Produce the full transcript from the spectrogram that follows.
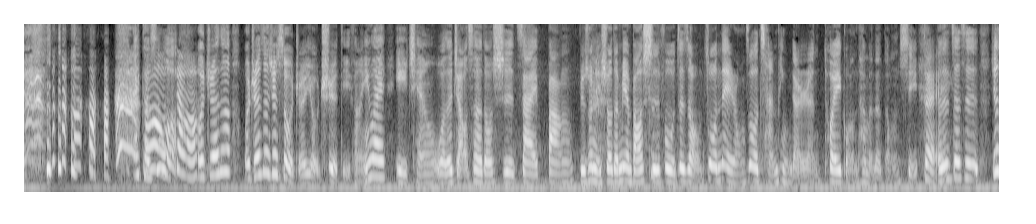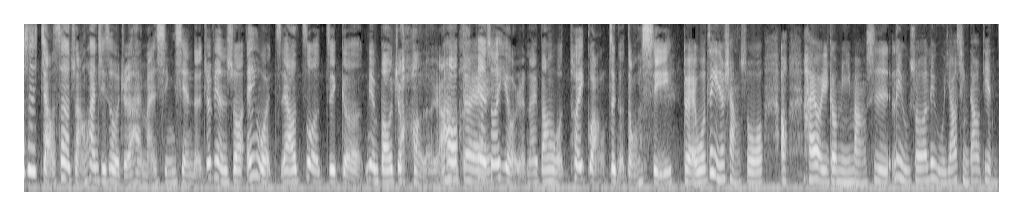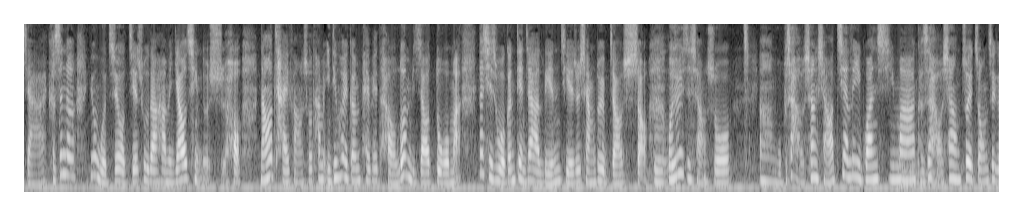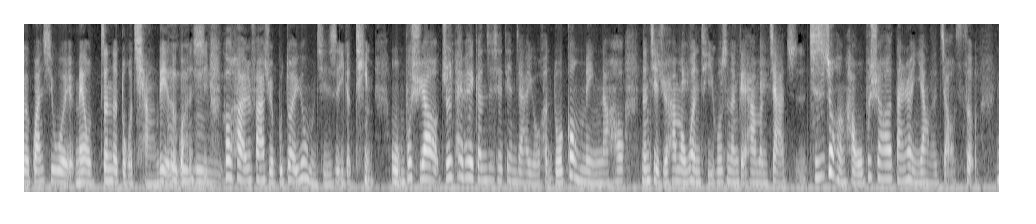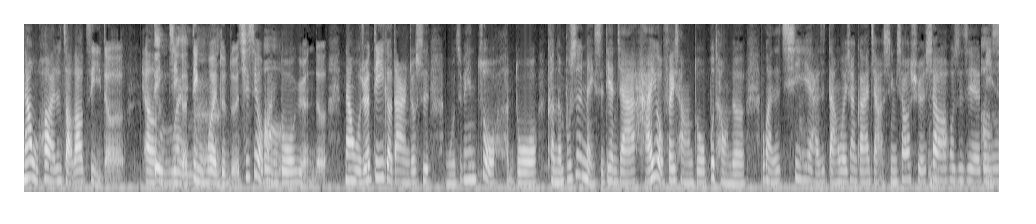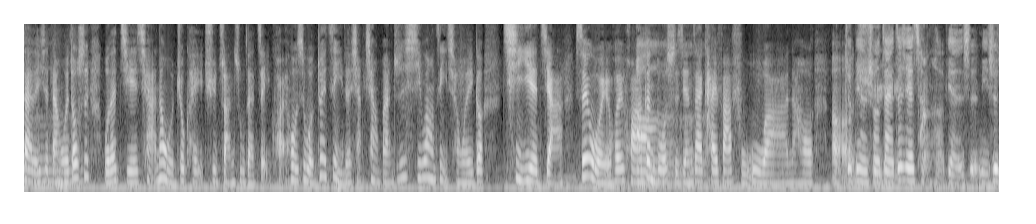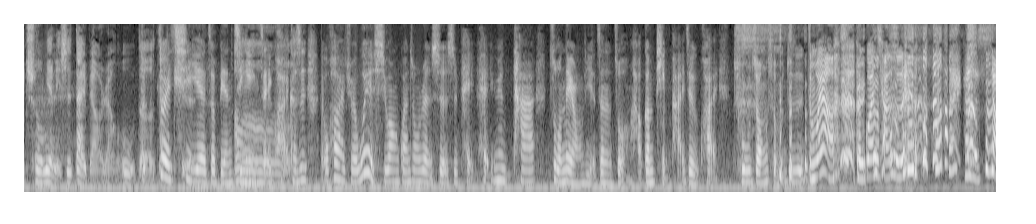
哎，可是我我觉得，我觉得这就是我觉得有趣的地方，因为以前我的角色都是在帮，比如说你说的面包师傅这种做内容、做产品的人推广他们的东西。对。可是这次就是角色转换，其实我觉得还蛮新鲜的，就变成说，哎，我只要做这个面包就好了，然后变成说有人来帮我推广这个东西。对我自己就想说，哦，还有一个迷茫是，例如说，例如邀请到店家，可是呢，因为我只有接触到他们邀请的时候，然后采访的时候，他们一定会跟佩佩讨论比较多嘛。那其实我跟店家的连接就相对比较少，我就一直想说，嗯，我不是好像想要建立关系吗？可是好像最终这个关系我也没有真的多强烈的关系。可后来就发觉不对，因为我们其实是一个 team，我们不需要就是佩佩跟这些店家有很多共鸣，然后能解决他们问题，或是能给他们价值，其实就很好。我不需要担任一样的角色。那我后来就找到自己的。呃，几个定位对不对？其实有蛮多元的。那我觉得第一个当然就是我这边做很多，可能不是美食店家，还有非常多不同的，不管是企业还是单位，像刚才讲行销学校啊，或是这些比赛的一些单位，都是我在接洽。那我就可以去专注在这一块，或者是我对自己的想象版，就是希望自己成为一个企业家，所以我也会花更多时间在开发服务啊，然后呃，就变成说在这些场合，变成是你是出面，你是代表人物的对。企业这边经营这一块，可是我后来觉得，我也希望观众认识的是佩佩，因为他做内容也真的做很好，跟品牌这一块初衷什么，就是怎么样，很官腔，是不是？开始笑，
